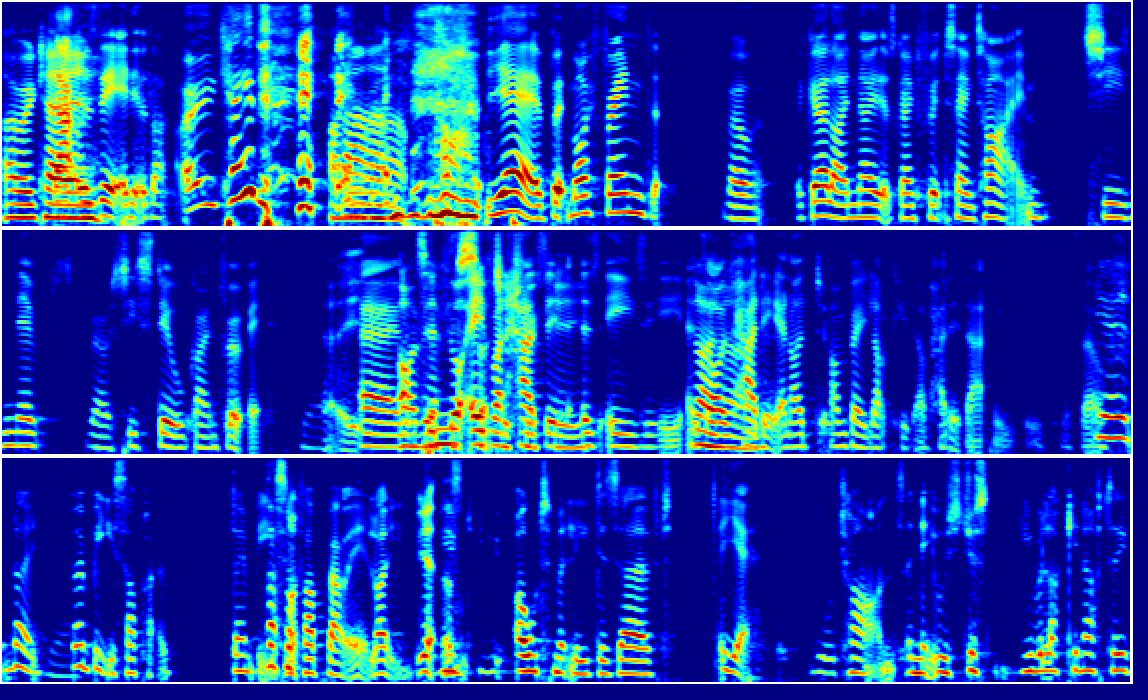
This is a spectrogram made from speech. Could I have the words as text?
Oh, okay. That was it, and it was like, "Okay." Then. Ah. yeah, but my friend, well, a girl I know that was going through at the same time, she's never, well, she's still going through it. yeah. Um, so IVF is not such a everyone has tricky- it as easy as No, I've no. had it, and I, am very lucky that I've had it that easy for myself. Yeah, no, don't beat yourself up. Don't beat That's yourself up about it. Like Yeah, you, you ultimately deserved Yeah, your chance, and it was just you were lucky enough to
